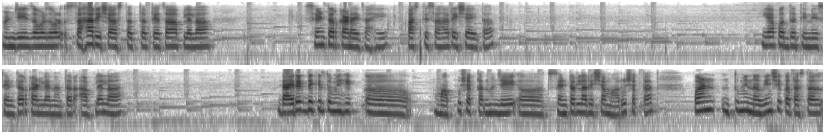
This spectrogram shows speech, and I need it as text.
म्हणजे जवळजवळ सहा रेषा असतात तर त्याचा आपल्याला सेंटर काढायचा आहे. पाच ते सहा रेषा येतात. या पद्धतीने सेंटर काढल्यानंतर आपल्याला डायरेक्ट देखील तुम्ही हे मापू शकतात म्हणजे सेंटरला रेषा मारू शकतात. पण तुम्ही नवीन शिकत असताल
